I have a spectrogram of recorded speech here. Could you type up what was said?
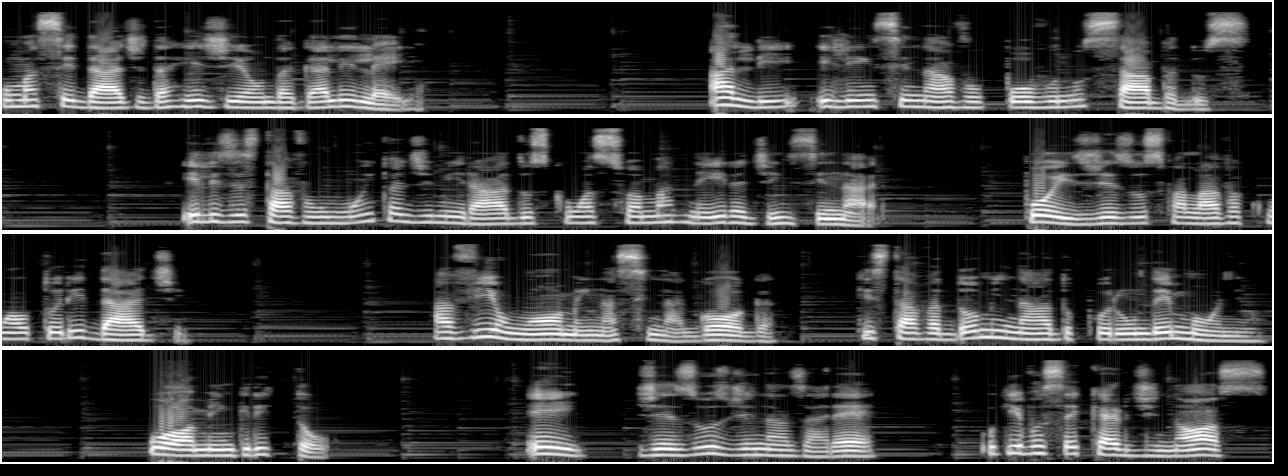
uma cidade da região da Galiléia. Ali ele ensinava o povo nos sábados. Eles estavam muito admirados com a sua maneira de ensinar, pois Jesus falava com autoridade. Havia um homem na sinagoga que estava dominado por um demônio. O homem gritou: Ei, Jesus de Nazaré, o que você quer de nós?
